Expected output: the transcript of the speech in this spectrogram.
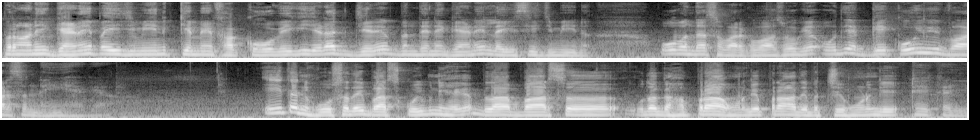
ਪੁਰਾਣੀ ਗਹਿਣੇ ਪਈ ਜ਼ਮੀਨ ਕਿਵੇਂ ਫੱਕ ਹੋਵੇਗੀ? ਜਿਹੜਾ ਜਿਹੜੇ ਬੰਦੇ ਨੇ ਗਹਿਣੇ ਲਈ ਸੀ ਜ਼ਮੀਨ ਉਹ ਬੰਦਾ ਸਵਰਗਵਾਸ ਹੋ ਗਿਆ ਉਹਦੇ ਅੱਗੇ ਕੋਈ ਵੀ ਵਾਰਸ ਨਹੀਂ ਹੈਗਾ। ਇਹ ਤਾਂ ਨਹੀਂ ਹੋ ਸਕਦਾ ਵਾਰਸ ਕੋਈ ਵੀ ਨਹੀਂ ਹੈਗਾ। ਬਲਾ- ਵਾਰਸ ਉਹਦਾ ਗਾਹ ਭਰਾ ਹੋਣਗੇ ਭਰਾ ਦੇ ਬੱਚੇ ਹੋਣਗੇ। ਠੀਕ ਹੈ ਜੀ।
